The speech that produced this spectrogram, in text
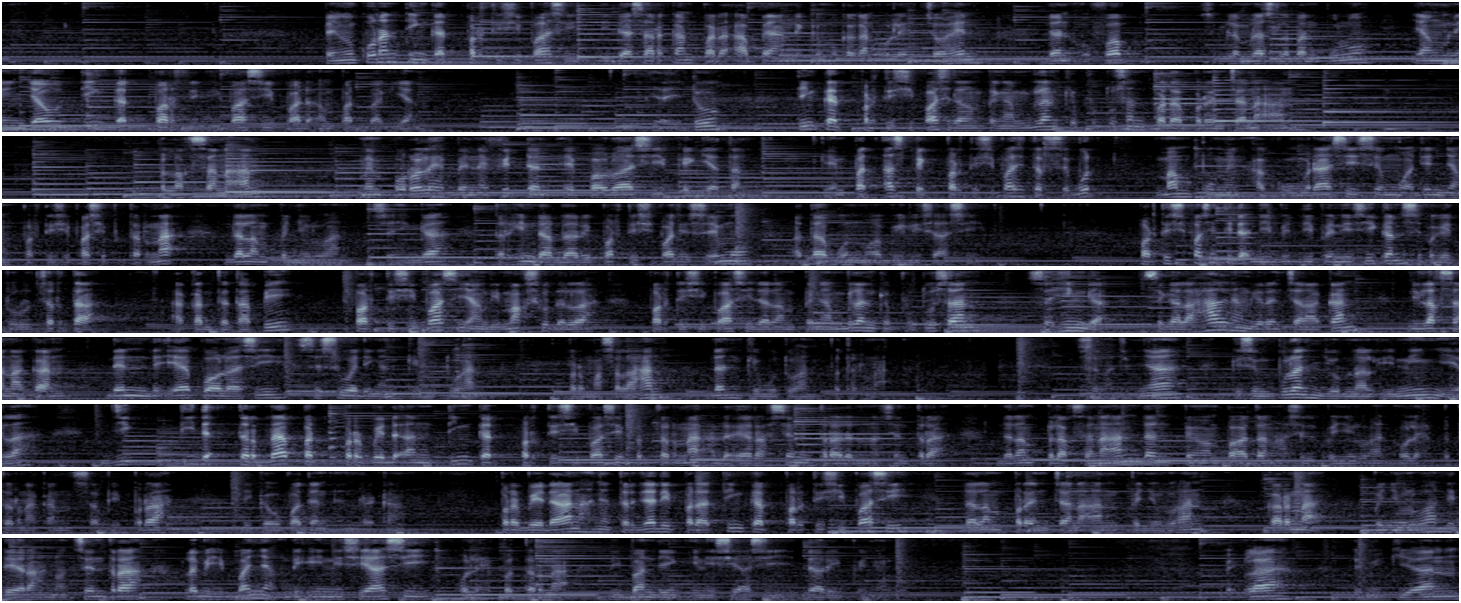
Pengukuran tingkat partisipasi didasarkan pada apa yang dikemukakan oleh Cohen dan UFAP 1980 yang meninjau tingkat partisipasi pada empat bagian, yaitu tingkat partisipasi dalam pengambilan keputusan pada perencanaan, pelaksanaan, memperoleh benefit dan evaluasi kegiatan. Keempat aspek partisipasi tersebut mampu mengakomodasi semua jenjang partisipasi peternak dalam penyuluhan sehingga terhindar dari partisipasi semu ataupun mobilisasi. Partisipasi tidak didefinisikan sebagai turut serta, akan tetapi partisipasi yang dimaksud adalah partisipasi dalam pengambilan keputusan sehingga segala hal yang direncanakan dilaksanakan dan dievaluasi sesuai dengan kebutuhan, permasalahan, dan kebutuhan peternak. Selanjutnya, kesimpulan jurnal ini ialah jika tidak terdapat perbedaan tingkat partisipasi peternak daerah sentra dan non-sentra dalam pelaksanaan dan pemanfaatan hasil penyuluhan oleh peternakan sapi perah di Kabupaten Nrekang. Perbedaan hanya terjadi pada tingkat partisipasi dalam perencanaan penyuluhan karena penyuluhan di daerah non-sentra lebih banyak diinisiasi oleh peternak dibanding inisiasi dari penyuluh. Baiklah, demikian.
